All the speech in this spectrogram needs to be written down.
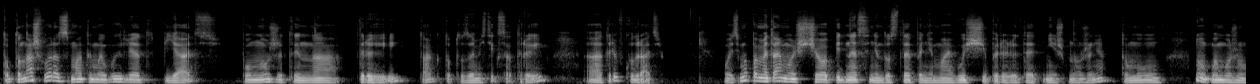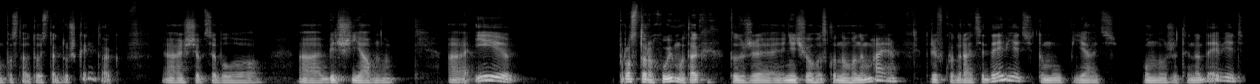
Тобто наш вираз матиме вигляд 5 помножити на 3, так? тобто замість х 3, 3 в квадраті. Ось ми пам'ятаємо, що піднесення до степеня має вищий пріоритет, ніж множення, тому ну, ми можемо поставити ось так дужки, так, е, щоб це було е, більш явно. Е, І просто рахуємо, так, тут вже нічого складного немає. 3 в квадраті 9, тому 5 помножити на 9,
